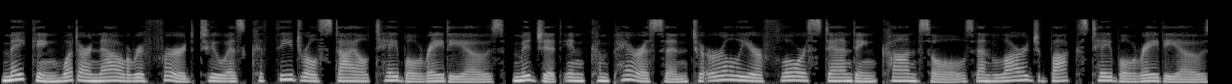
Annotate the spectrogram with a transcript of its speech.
Making what are now referred to as cathedral-style table radios midget in comparison to earlier floor-standing consoles and large box table radios.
